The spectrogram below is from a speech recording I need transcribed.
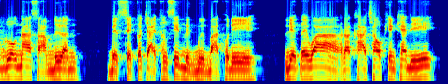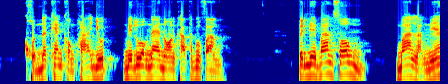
ำล่วงหน้า 3 เดือน เบ็ดเสร็จก็จ่ายทั้งสิ้น 10,000 บาทพอดี เรียกได้ว่าราคาเช่าเพียงแค่นี้ ขนหน้าแข้งของพระยุทธไม่ล่วงแน่นอนครับท่านผู้ฟัง เป็นไงบ้างส้ม บ้านหลังเนี้ย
